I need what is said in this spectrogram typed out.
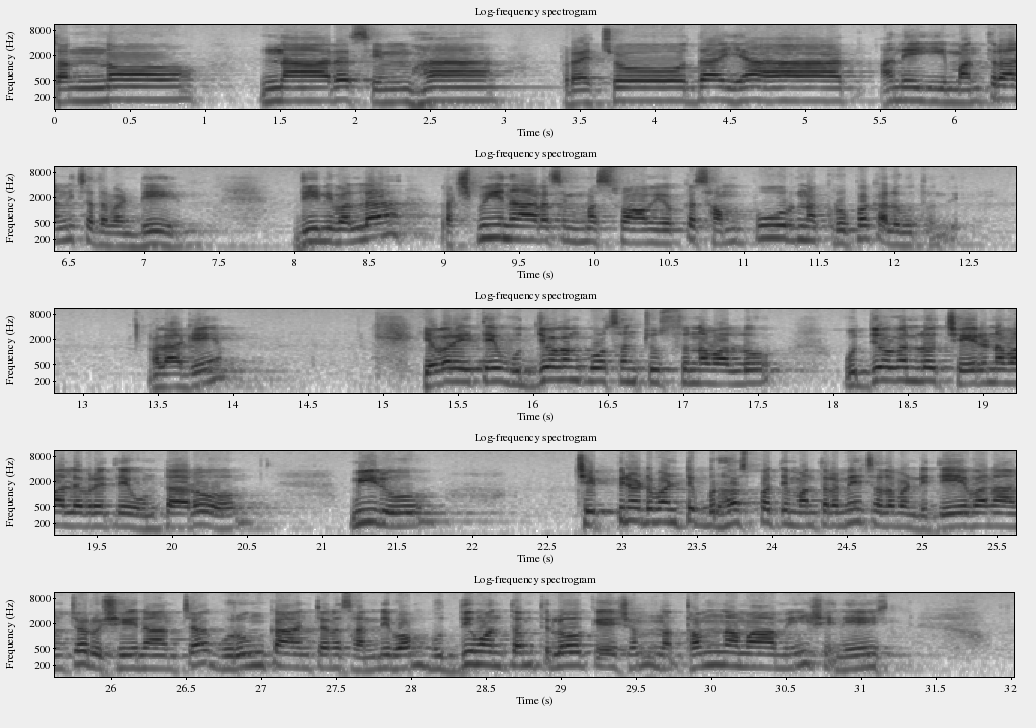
తన్నో నారసింహ ప్రచోదయాత్ అనే ఈ మంత్రాన్ని చదవండి. దీనివల్ల లక్ష్మీనారసింహస్వామి యొక్క సంపూర్ణ కృప కలుగుతుంది. అలాగే ఎవరైతే ఉద్యోగం కోసం చూస్తున్న వాళ్ళు ఉద్యోగంలో చేరిన వాళ్ళు ఎవరైతే ఉంటారో మీరు చెప్పినటువంటి బృహస్పతి మంత్రమే చదవండి. దేవనాంచ ఋషీనాంచ గురుంకాంచన సన్నిభం బుద్ధిమంతం త్రిలోకేశం తం నమామి శనే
